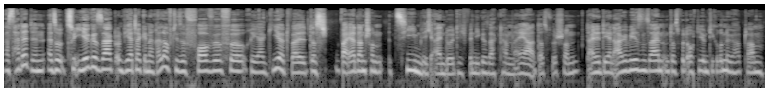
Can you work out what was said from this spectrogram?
Was hat er denn also zu ihr gesagt und wie hat er generell auf diese Vorwürfe reagiert? Weil das war ja dann schon ziemlich eindeutig, wenn die gesagt haben, naja, das wird schon deine DNA gewesen sein und das wird auch die und die Gründe gehabt haben.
